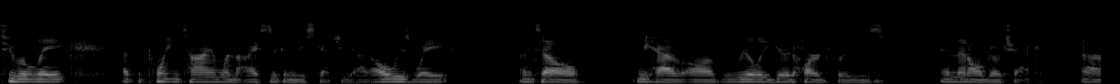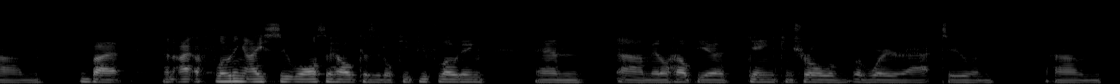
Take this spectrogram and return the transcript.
to a lake at the point in time when the ice is going to be sketchy. I always wait until we have a really good hard freeze, and then I'll go check. Um, but an, a floating ice suit will also help because it'll keep you floating and Um, it'll help you gain control of, of where you're at too, and um,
